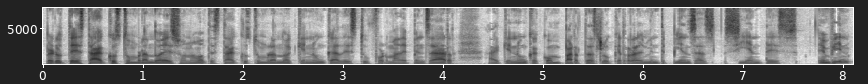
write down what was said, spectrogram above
Pero te está acostumbrando a eso, ¿no? Te está acostumbrando a que nunca des tu forma de pensar, a que nunca compartas lo que realmente piensas, sientes, en fin,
